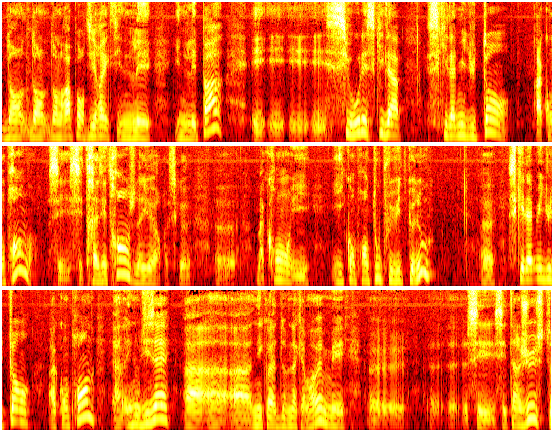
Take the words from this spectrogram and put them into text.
dans, dans, dans le rapport direct, il ne l'est pas. Et, et, et, si vous voulez, ce qu'il a, ce qu'il a mis du temps à comprendre, c'est très étrange d'ailleurs, parce que euh, Macron, il, comprend tout plus vite que nous. Euh, ce qu'il a mis du temps à comprendre, euh, il nous disait à, Nicolas Domnac à moi-même, mais c'est injuste,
